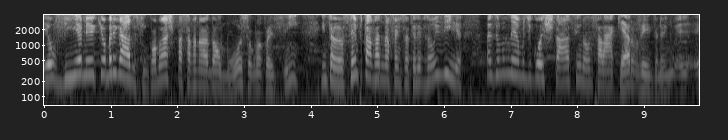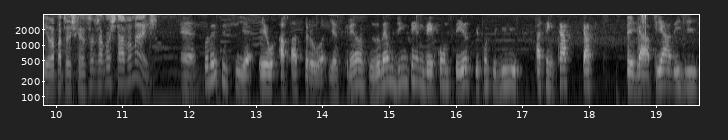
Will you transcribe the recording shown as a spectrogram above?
eu via meio que obrigado, assim, como eu acho que passava na hora do almoço, alguma coisa assim. Então, eu sempre tava na frente da televisão e via. Mas eu não lembro de gostar, assim, não, de falar, ah, quero ver, entendeu? Eu, a Patroa as Crianças, eu já gostava mais. É, quando eu assistia Eu, a Patroa e as Crianças, eu lembro de entender contexto e conseguir, assim, pegar a piada e rir.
